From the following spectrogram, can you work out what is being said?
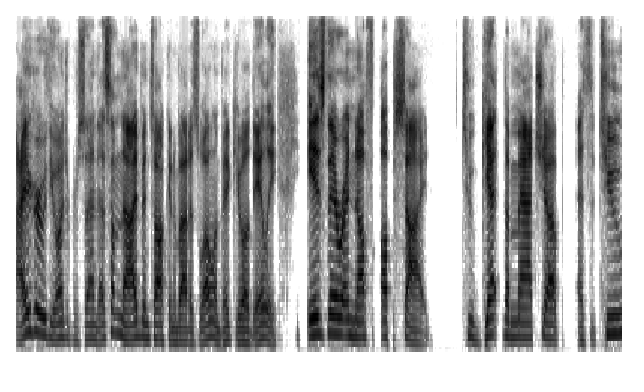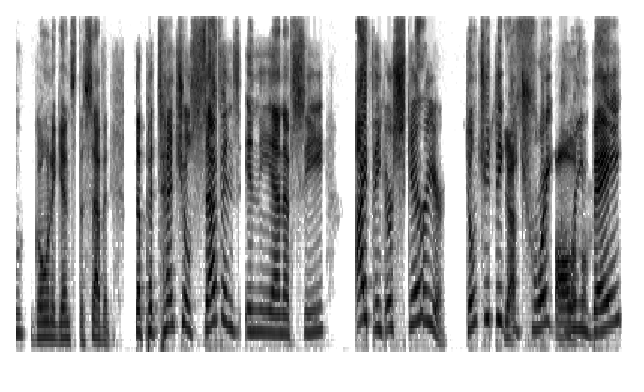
I agree with you 100%. That's something that I've been talking about as well on BetQL Daily. Is there enough upside to get the matchup as the two going against the seven? The potential sevens in the NFC, I think, are scarier. Don't you think Yes, Detroit, Green. Bay,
